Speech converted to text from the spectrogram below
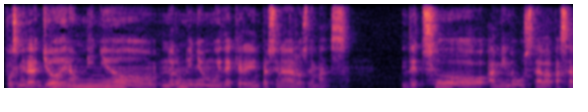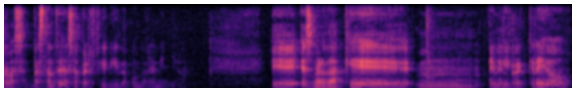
Pues mira, yo era un niño, no era un niño muy de querer impresionar a los demás. De hecho, a mí me gustaba pasar bas- bastante desapercibido cuando era niño. Eh, es verdad que mm, en el recreo,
